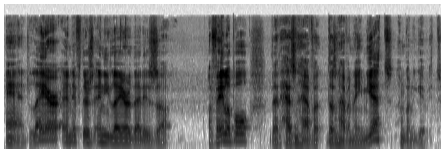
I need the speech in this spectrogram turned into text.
add layer. And if there's any layer that is uh, available that hasn't have a, doesn't have a name yet, I'm going to give it.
